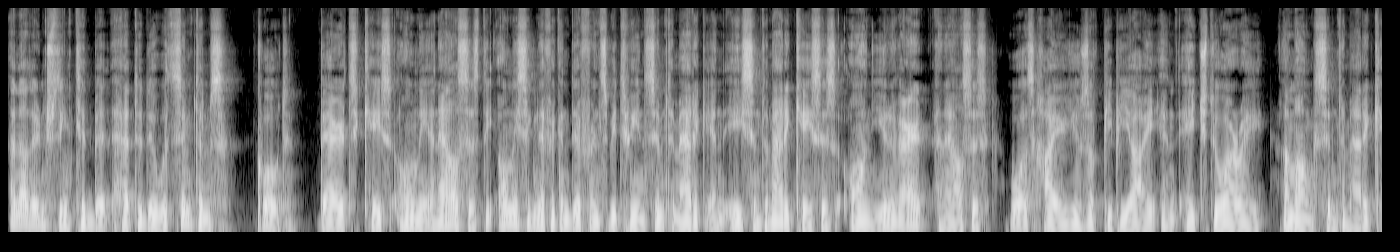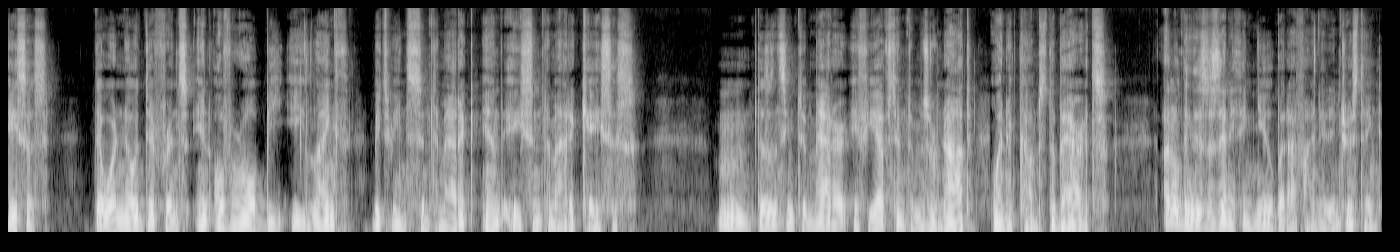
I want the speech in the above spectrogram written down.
Another interesting tidbit had to do with symptoms. Quote, Barrett's case only analysis, the only significant difference between symptomatic and asymptomatic cases on univariate analysis was higher use of PPI and H2RA among symptomatic cases there were no difference in overall BE length between symptomatic and asymptomatic cases. Hmm, doesn't seem to matter if you have symptoms or not when it comes to Barrett's. I don't think this is anything new, but I find it interesting.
